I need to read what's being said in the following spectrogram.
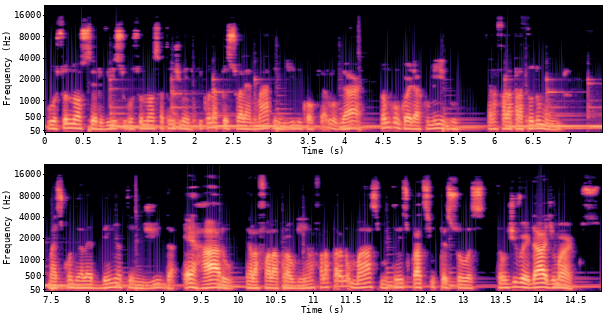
gostou do nosso serviço, gostou do nosso atendimento. Porque quando a pessoa é má atendida em qualquer lugar, vamos concordar comigo? Ela fala para todo mundo mas quando ela é bem atendida, é raro ela falar para alguém, ela fala para no máximo 3, 4, 5 pessoas. Então, de verdade, Marcos,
